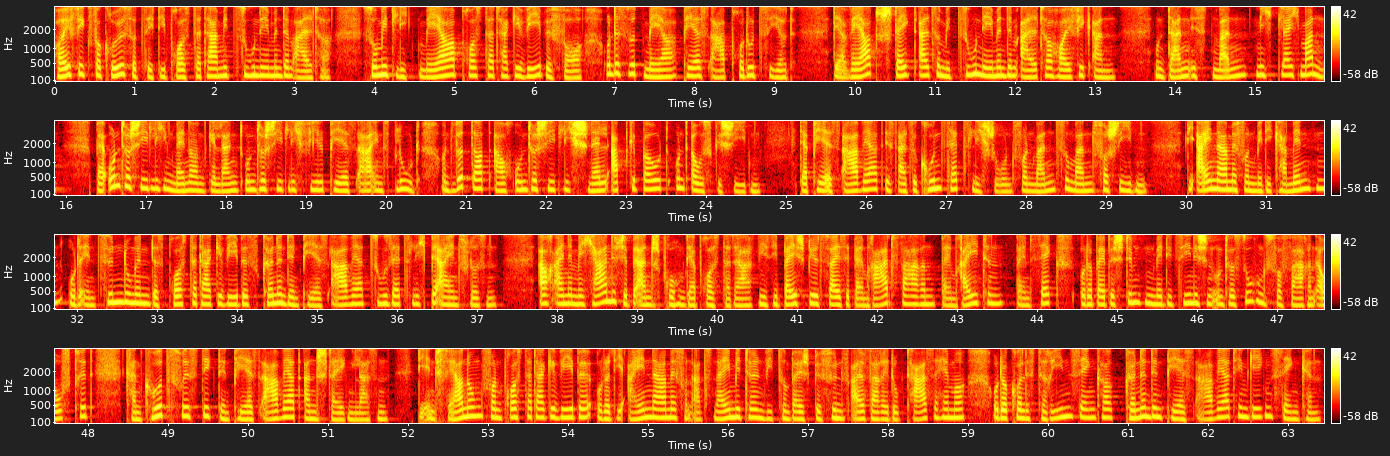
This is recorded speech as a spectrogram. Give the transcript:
Häufig vergrößert sich die Prostata mit zunehmendem Alter. Somit liegt mehr Prostatagewebe vor und es wird mehr PSA produziert. Der Wert steigt also mit zunehmendem Alter häufig an. Und dann ist Mann nicht gleich Mann. Bei unterschiedlichen Männern gelangt unterschiedlich viel PSA ins Blut und wird dort auch unterschiedlich schnell abgebaut und ausgeschieden. Der PSA-Wert ist also grundsätzlich schon von Mann zu Mann verschieden. Die Einnahme von Medikamenten oder Entzündungen des Prostatagewebes können den PSA-Wert zusätzlich beeinflussen. Auch eine mechanische Beanspruchung der Prostata, wie sie beispielsweise beim Radfahren, beim Reiten, beim Sex oder bei bestimmten medizinischen Untersuchungsverfahren auftritt, kann kurzfristig den PSA-Wert ansteigen lassen. Die Entfernung von Prostatagewebe oder die Einnahme von Arzneimitteln wie zum Beispiel 5-Alpha-Reduktase-Hämmer oder Cholesterinsenker können den PSA-Wert hingegen senken.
